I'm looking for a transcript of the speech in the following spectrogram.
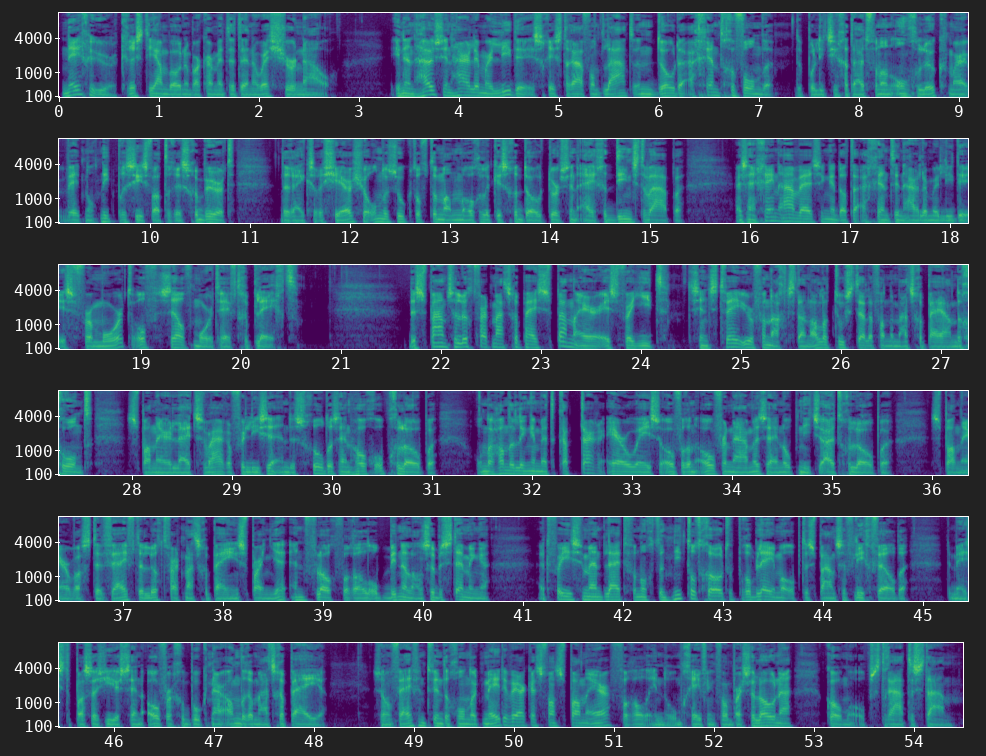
9 uur, Christian Bonenbakker met het NOS Journaal. In een huis in Haarlemmerliede is gisteravond laat een dode agent gevonden. De politie gaat uit van een ongeluk, maar weet nog niet precies wat er is gebeurd. De Rijksrecherche onderzoekt of de man mogelijk is gedood door zijn eigen dienstwapen. Er zijn geen aanwijzingen dat de agent in Haarlemmerliede is vermoord of zelfmoord heeft gepleegd. De Spaanse luchtvaartmaatschappij Spanair is failliet. Sinds twee uur vannacht staan alle toestellen van de maatschappij aan de grond. Spanair leidt zware verliezen en de schulden zijn hoog opgelopen. Onderhandelingen met Qatar Airways over een overname zijn op niets uitgelopen. Spanair was de vijfde luchtvaartmaatschappij in Spanje en vloog vooral op binnenlandse bestemmingen. Het faillissement leidt vanochtend niet tot grote problemen op de Spaanse vliegvelden. De meeste passagiers zijn overgeboekt naar andere maatschappijen. Zo'n 2500 medewerkers van Spanair, vooral in de omgeving van Barcelona, komen op straat te staan.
